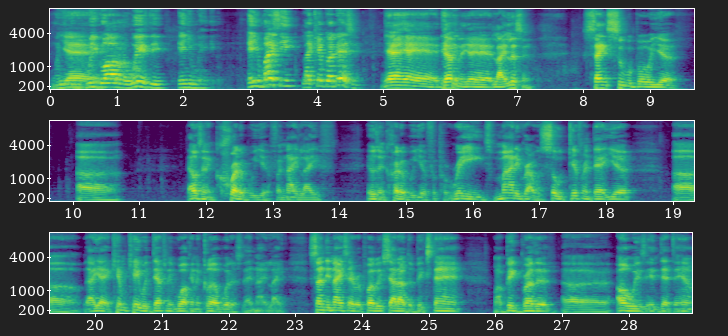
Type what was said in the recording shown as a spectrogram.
When you Yeah. when you go out on a Wednesday and you and you might see like Kim Kardashian. Yeah, yeah, yeah, yeah. Definitely, yeah, yeah. Like, listen, Saints Super Bowl year, uh, that was an incredible year for nightlife. It was an incredible year for parades. Mardi Gras was so different that year. Uh, uh, yeah, Kim K would definitely walk in the club with us that night. Like Sunday nights at Republic. Shout out to Big Stan, my big brother. Uh, always in debt to him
